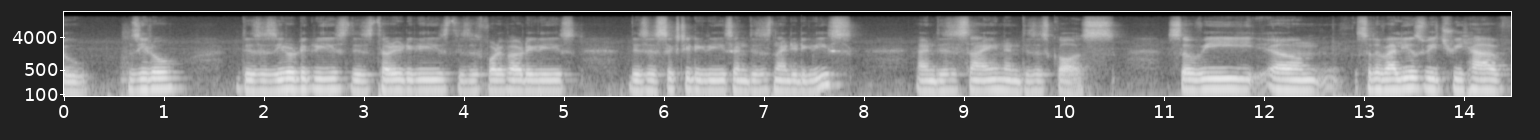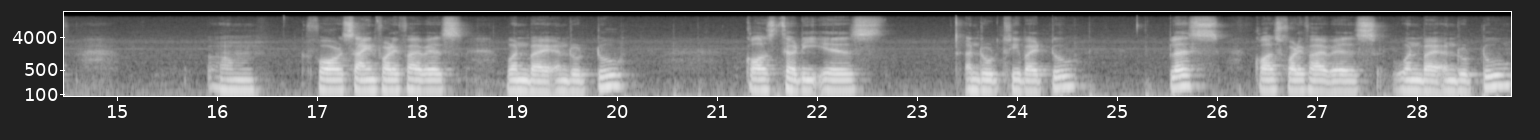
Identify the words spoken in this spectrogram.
2 0 this is 0 degrees this is 30 degrees this is 45 degrees this is 60 degrees and this is 90 degrees. And this is sine and this is cos. So we um, so the values which we have um, for sine 45 is 1 by under root 2 cos 30 is under root 3 by 2 plus cos 45 is 1 by under root 2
